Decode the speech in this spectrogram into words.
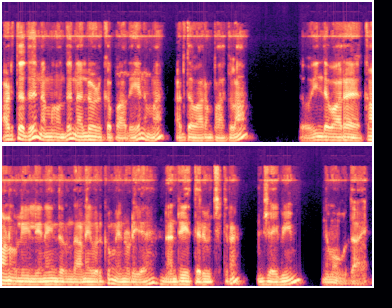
அடுத்தது நம்ம வந்து நல்லொழுக்க பாதையை நம்ம அடுத்த வாரம் பார்க்கலாம். இந்த வார காணொலியில் இணைந்திருந்த அனைவருக்கும் என்னுடைய நன்றியை தெரிவிச்சுக்கிறேன். ஜெய்பீம் நம உதாயம்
